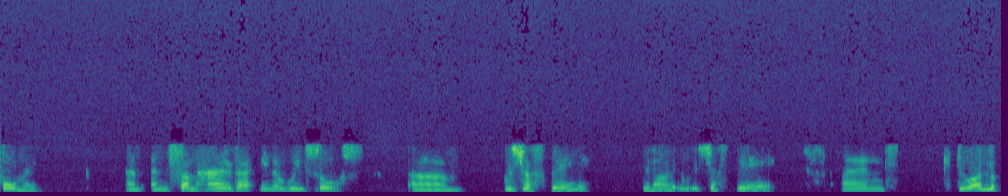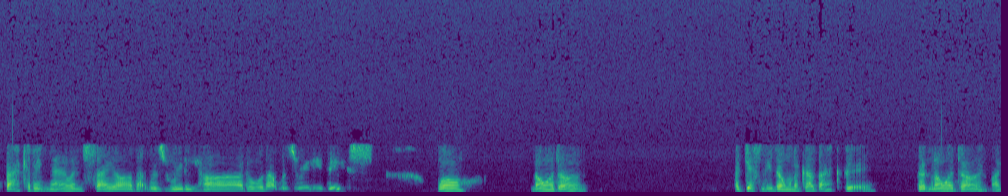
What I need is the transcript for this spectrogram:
for me. And, and somehow that inner resource um, was just there. You know, it was just there. And do I look back at it now and say, oh, that was really hard or that was really this? Well, no, I don't. I definitely don't want to go back there. But no, I don't. I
